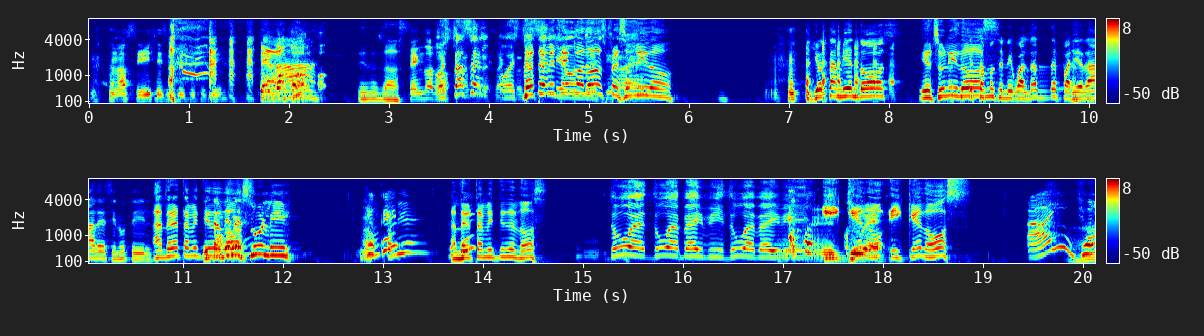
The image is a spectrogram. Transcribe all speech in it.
No, sí, sí, sí, sí, sí, sí. Tengo Ah. dos. Tienes dos. Tengo O dos. estás en- o. Yo también tengo dos, presumido. Yo también dos. Y el Zuli Así dos. Estamos en igualdad de paridades, inútil. Andrea también Y tiene también el dos. Zuli. ¿No? ¿Yo qué? Andrea también tiene dos. Do it, baby, it, baby. ¿Y qué, do- ¿Y qué dos? Ay, ya,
